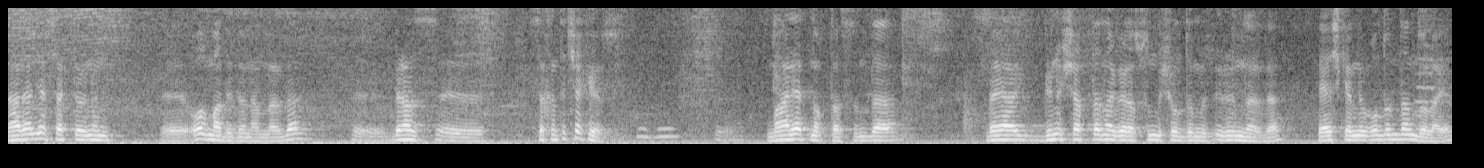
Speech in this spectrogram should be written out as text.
narenciye sektörünün e, olmadığı dönemlerde e, biraz e, sıkıntı çekiyoruz. E, maliyet noktasında veya günün şartlarına göre sunmuş olduğumuz ürünlerde değişkenlik olduğundan dolayı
